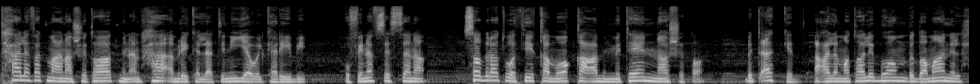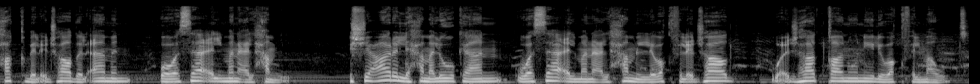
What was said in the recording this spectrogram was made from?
تحالفت مع ناشطات من أنحاء أمريكا اللاتينية والكاريبي وفي نفس السنة صدرت وثيقة موقعة من 200 ناشطة بتأكد على مطالبهم بضمان الحق بالإجهاض الآمن ووسائل منع الحمل. الشعار اللي حملوه كان وسائل منع الحمل لوقف الإجهاض وإجهاض قانوني لوقف الموت.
